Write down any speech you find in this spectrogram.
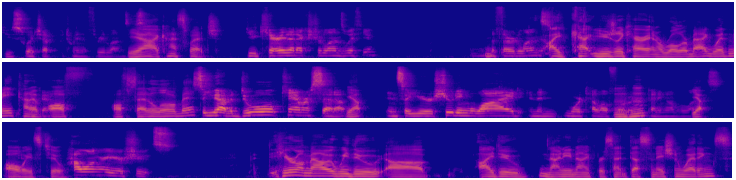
you switch up between the three lenses? Yeah, I kind of switch. Do you carry that extra lens with you? The third lens? I ca- usually carry it in a roller bag with me, kind of off offset a little bit. So you have a dual camera setup. Yep. And so you're shooting wide and then more telephoto mm-hmm. depending on the lens. Yep, always too. How long are your shoots? Here on Maui, we do, uh, I do 99% destination weddings.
